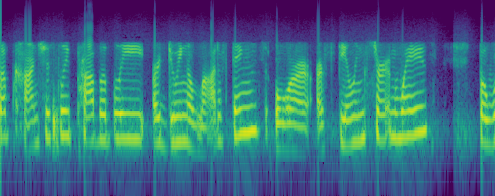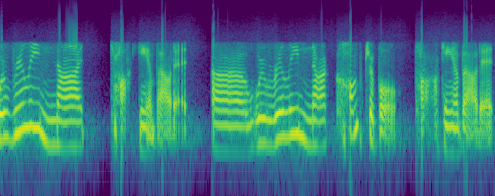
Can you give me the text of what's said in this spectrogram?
subconsciously probably are doing a lot of things or are feeling certain ways, but we're really not talking about it. Uh, we're really not comfortable talking about it.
